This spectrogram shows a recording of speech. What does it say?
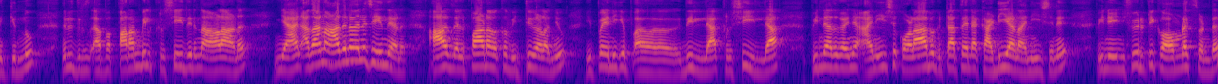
നിൽക്കുന്നു. എന്നിട്ട് അപ്പം പറമ്പിൽ കൃഷി ചെയ്തിരുന്ന ആളാണ് ഞാൻ. അതാണ് ആദ്യം തന്നെ ചെയ്യുന്നതാണ്. ആ നെൽപ്പാടമൊക്കെ വിറ്റ് കളഞ്ഞു ഇപ്പം എനിക്ക് ഇതില്ല കൃഷിയില്ല. പിന്നെ അത് കഴിഞ്ഞ് അനീഷ് കൊളാബ് കിട്ടാത്തതിന്റെ കടിയാണ് അനീഷിന്. പിന്നെ ഇൻഫ്യൂരിറ്റി കോംപ്ലക്സ് ഉണ്ട്.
